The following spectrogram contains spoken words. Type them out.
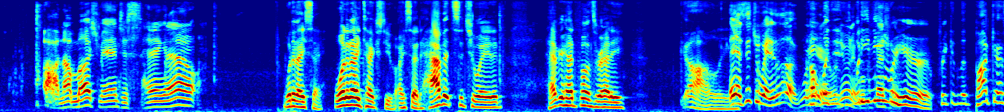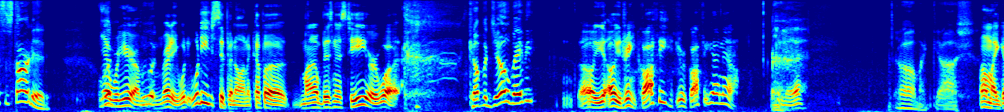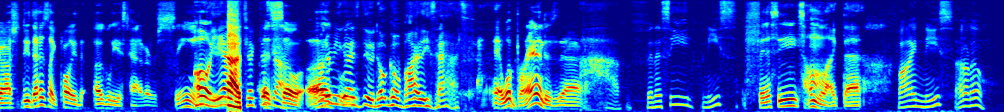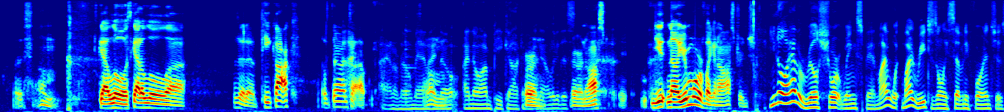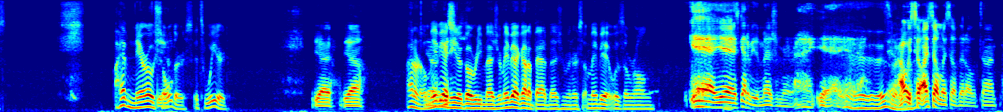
Oh, not much, man. Just hanging out. What did I say? What did I text you? I said, have it situated, have your headphones ready. Golly. Yeah, situated. Look, we're Oh, here. what we're doing it. what do We're you mean we're here? Freaking the podcast has started. Yeah, we're here. I'm, we- I'm ready. What, what are you sipping on? A cup of my own business tea or what? Cup of Joe, baby. Oh, yeah. Oh, you drink coffee? You're a coffee guy now. I didn't know that. Oh my gosh. Oh my gosh, dude, that is like probably the ugliest hat I've ever seen. Oh dude. yeah, check this out. so ugly. Whatever you guys do, don't go buy these hats. Yeah, what brand is that? Ah, Finesy, Finice, Finesy, something like that. Fine Niece. I don't know. It's, um, it's got a little. It's got a little. uh Was it a peacock up there on top, I don't know, man. I Um, know. I know. I'm peacocking or right an- now. Look at this. or an ostrich? You no, you're more of like an ostrich. You know, I have a real short wingspan. My my reach is only 74 inches. I have narrow shoulders. It's weird. Yeah, yeah, I don't know. Yeah, Maybe I, guess- need to go remeasure. Maybe I got a bad measurement or something. Maybe it was a wrong. yeah, yeah. It's got to be the measurement, right? Yeah, Yeah, yeah. yeah. I always tell. I tell myself that all the time.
